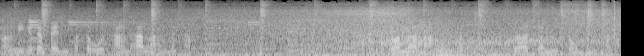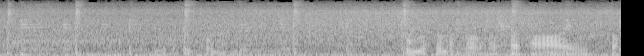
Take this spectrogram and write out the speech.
ฝั่งนี้ก็จะเป็นประตูทางด้านหลังนะครับส่วนด้านหลังนะครับ ก็จะมีซุ้มนะครับนนี้ก็จะเป็นซุ้ม ซุ้มลักษณะก็คล้ายๆกับ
